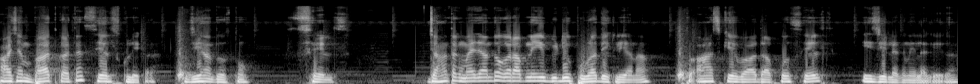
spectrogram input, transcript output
आज हम बात करते हैं सेल्स को लेकर। जी हाँ दोस्तों, सेल्स। जहाँ तक मैं जानता हूँ, अगर आपने ये वीडियो पूरा देख लिया ना तो आज के बाद आपको सेल्स इजी लगने लगेगा।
